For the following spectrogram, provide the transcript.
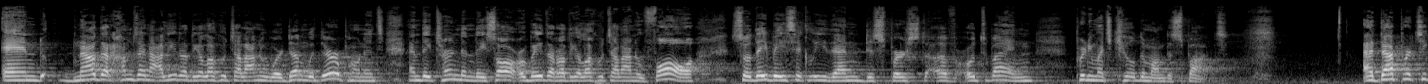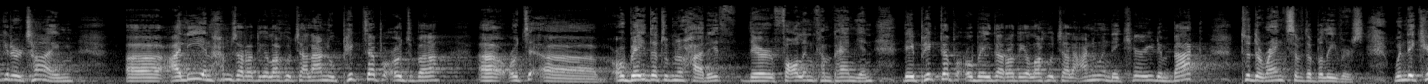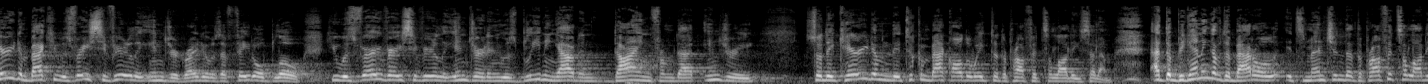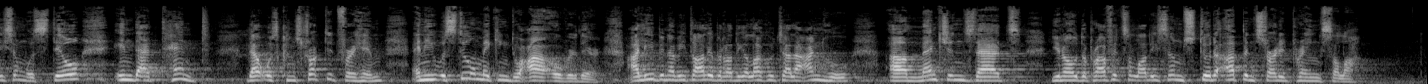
And now that Hamza and Ali radiallahu ta'ala were done with their opponents, and they turned and they saw Ubaidah radiallahu ta'ala fall, so they basically then dispersed of Utbah and pretty much killed him on the spot. At that particular time, uh, Ali and Hamza radiallahu ta'ala picked up Utbah uh, uh, Ubaidah ibn Harith, their fallen companion, they picked up Ubaidah radiallahu ta'ala anhu and they carried him back to the ranks of the believers. When they carried him back, he was very severely injured, right? It was a fatal blow. He was very, very severely injured and he was bleeding out and dying from that injury. So they carried him and they took him back all the way to the Prophet ﷺ. At the beginning of the battle, it's mentioned that the Prophet ﷺ was still in that tent that was constructed for him, and he was still making dua over there. Ali bin Abi Talib radiallahu ta'ala anhu uh, mentions that, you know, the Prophet stood up and started praying salah.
